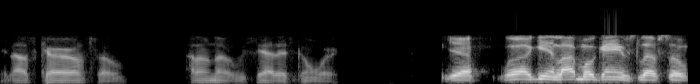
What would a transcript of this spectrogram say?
They lost Carroll, so I don't know. we'll see how that's gonna work. Yeah. Well, again, a lot more games left, so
